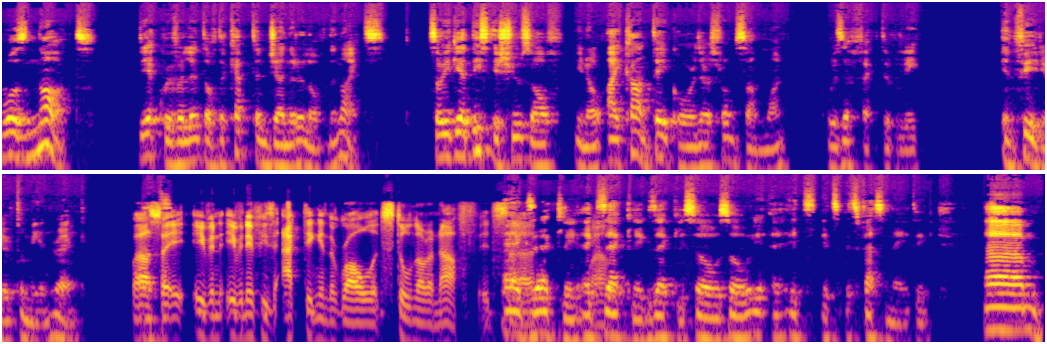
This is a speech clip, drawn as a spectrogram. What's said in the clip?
was not the equivalent of the captain general of the knights. So you get these issues of, you know, I can't take orders from someone who is effectively inferior to me in rank. Well, so even even if he's acting in the role, it's still not enough. It's uh, exactly, exactly, exactly. So so it's it's it's fascinating. Um,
